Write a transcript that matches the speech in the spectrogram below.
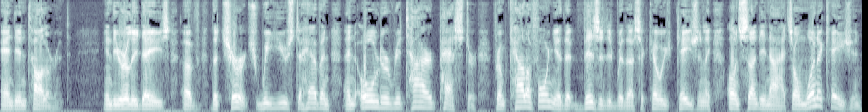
and intolerant in the early days of the church, we used to have an, an older retired pastor from California that visited with us occasionally on Sunday nights. On one occasion,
